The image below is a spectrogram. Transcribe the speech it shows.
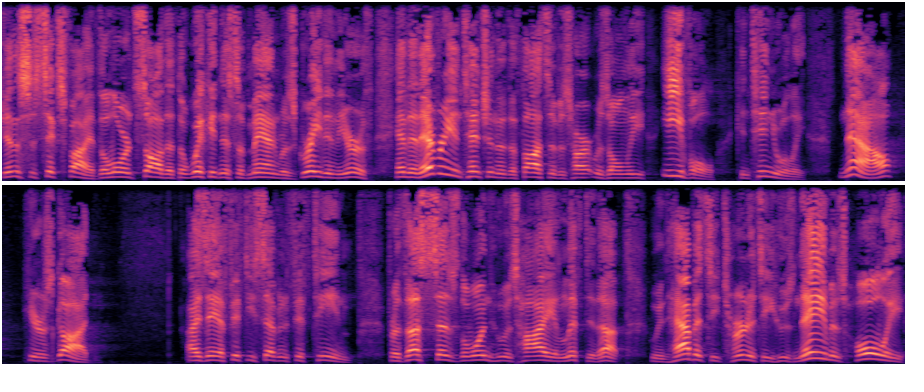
Genesis 6 5. The Lord saw that the wickedness of man was great in the earth, and that every intention of the thoughts of his heart was only evil continually. Now, here's God. Isaiah 57 15. For thus says the one who is high and lifted up, who inhabits eternity, whose name is holy.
